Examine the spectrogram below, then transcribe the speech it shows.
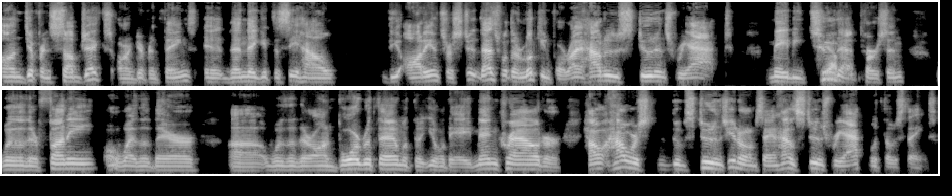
on different subjects or on different things, it, eh, then they get to see how the audience or student that's what they're looking for, right? How do students react maybe to yep. that person, whether they're funny or whether they're uh, whether they're on board with them with the you know the amen crowd or how how are the students you know what i'm saying how do students react with those things.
